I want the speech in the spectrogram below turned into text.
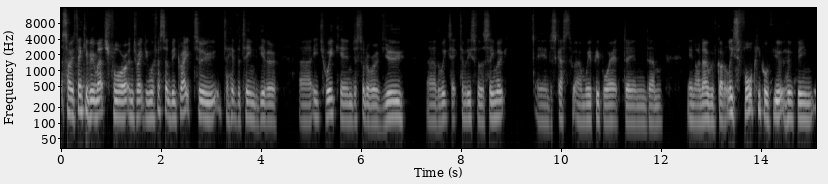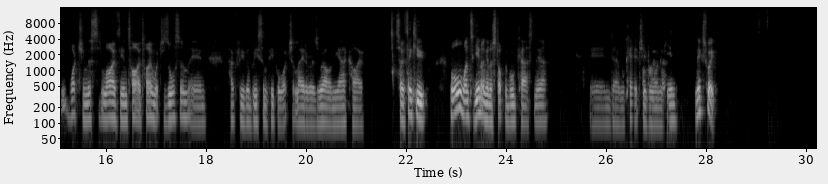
so thank you very much for interacting with us. It'd be great to to have the team together uh, each week and just sort of review uh, the week's activities for the CMOOC and discuss um, where people are at. And um, and I know we've got at least four people who, who've been watching this live the entire time, which is awesome. And hopefully there'll be some people watch it later as well in the archive. So thank you all once again. I'm going to stop the broadcast now and uh, we'll catch everyone again next week.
